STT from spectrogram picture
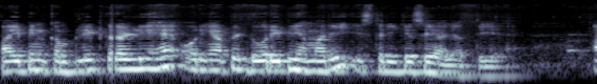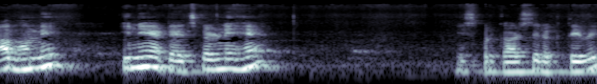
पाइपिंग कंप्लीट कर ली है और यहाँ पे डोरी भी हमारी इस तरीके से आ जाती है। अब हमें इन्हें अटैच करने हैं इस प्रकार से रखते हुए।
